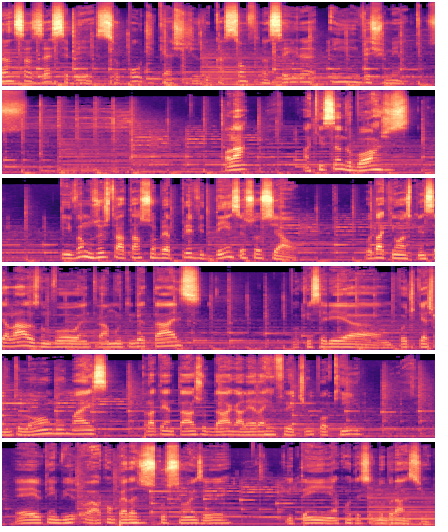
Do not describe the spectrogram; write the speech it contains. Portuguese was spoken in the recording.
Finanças SB, seu podcast de educação financeira e investimentos. Olá, aqui Sandro Borges e vamos hoje tratar sobre a previdência social. Vou dar aqui umas pinceladas, não vou entrar muito em detalhes, porque seria um podcast muito longo, mas para tentar ajudar a galera a refletir um pouquinho, é, eu tenho acompanhado as discussões aí que tem acontecido no Brasil.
